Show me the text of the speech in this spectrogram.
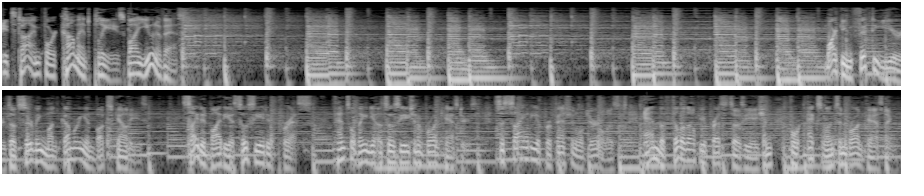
It's time for Comment Please by Univest. Marking 50 years of serving Montgomery and Bucks counties. Cited by the Associated Press, Pennsylvania Association of Broadcasters, Society of Professional Journalists, and the Philadelphia Press Association for excellence in broadcasting.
